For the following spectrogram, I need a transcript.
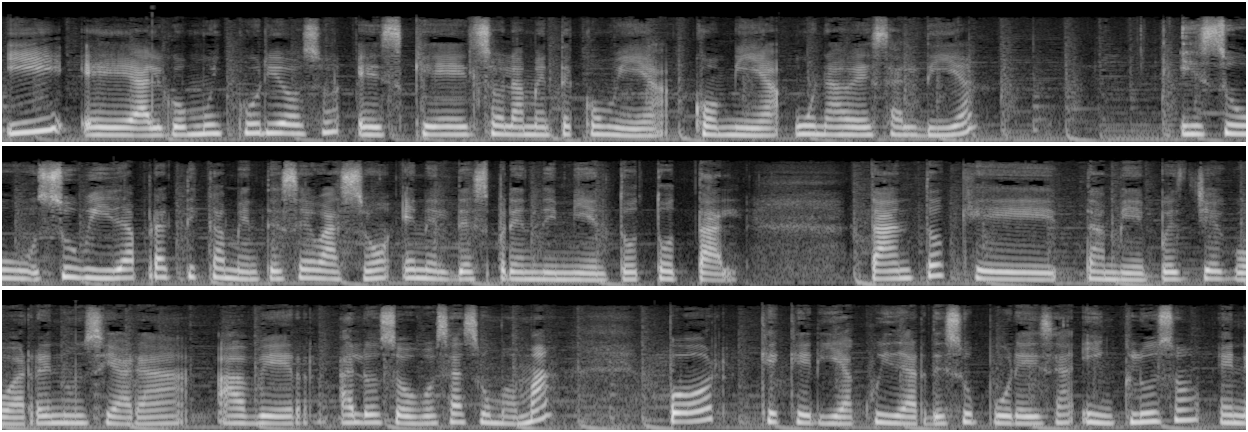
Y eh, algo muy curioso es que él solamente comía, comía una vez al día y su, su vida prácticamente se basó en el desprendimiento total tanto que también pues llegó a renunciar a, ver a los ojos a su mamá porque quería cuidar de su pureza, incluso en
